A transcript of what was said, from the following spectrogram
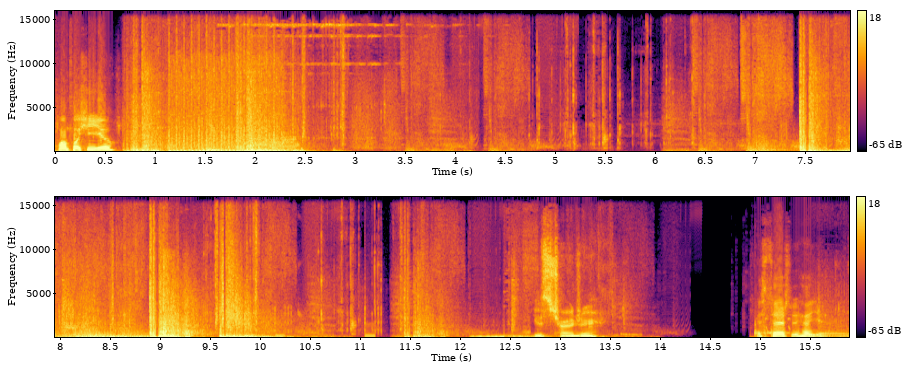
One pushing you. Use charger. The stairs behind you.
